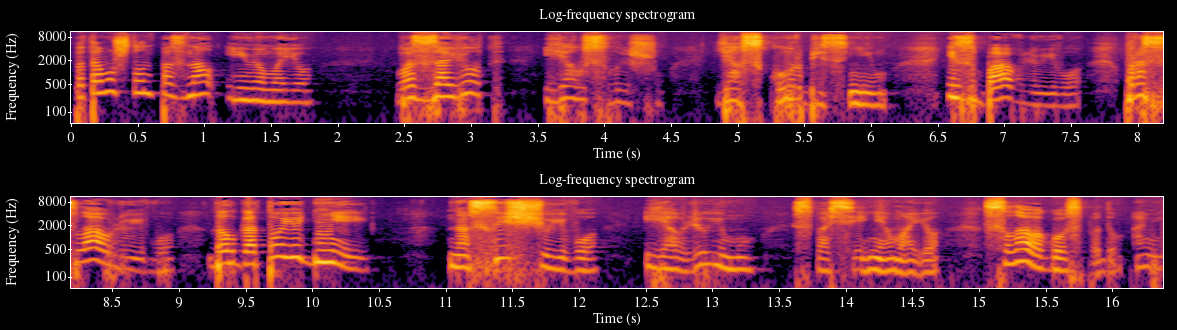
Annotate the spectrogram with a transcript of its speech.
потому что он познал имя мое, вас зовет – и я услышу, я в скорби с ним, избавлю его, прославлю его, долготою дней, насыщу его и явлю ему спасение мое. Слава Господу! Аминь.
